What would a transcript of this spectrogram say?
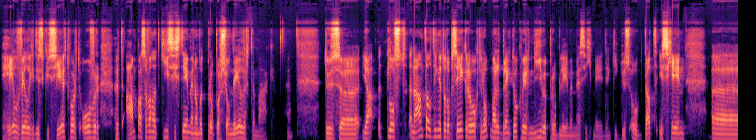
heel veel gediscussieerd wordt over het aanpassen van het kiessysteem en om het proportioneler te maken. Dus uh, ja, het lost een aantal dingen tot op zekere hoogte op, maar het brengt ook weer nieuwe problemen met zich mee, denk ik. Dus ook dat is geen, uh,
